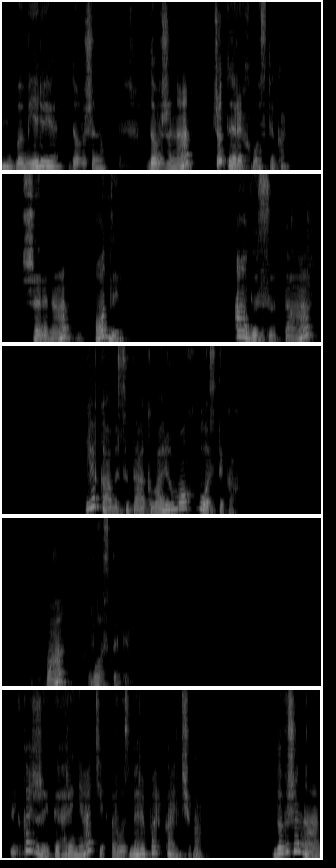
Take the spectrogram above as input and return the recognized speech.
він вимірює довжину. Довжина 4 хвостика, ширина 1. А висота яка висота акваріуму у хвостиках? Два хвостики. Підкажи тигреняті розміри парканчика. Довжина,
